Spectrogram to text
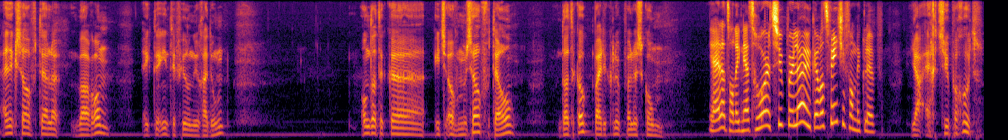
En ik zal vertellen waarom ik de interview nu ga doen. Omdat ik eh, iets over mezelf vertel. Dat ik ook bij de club wel eens kom. ja, dat had ik net gehoord. Superleuk. En wat vind je van de club? Ja, echt supergoed.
